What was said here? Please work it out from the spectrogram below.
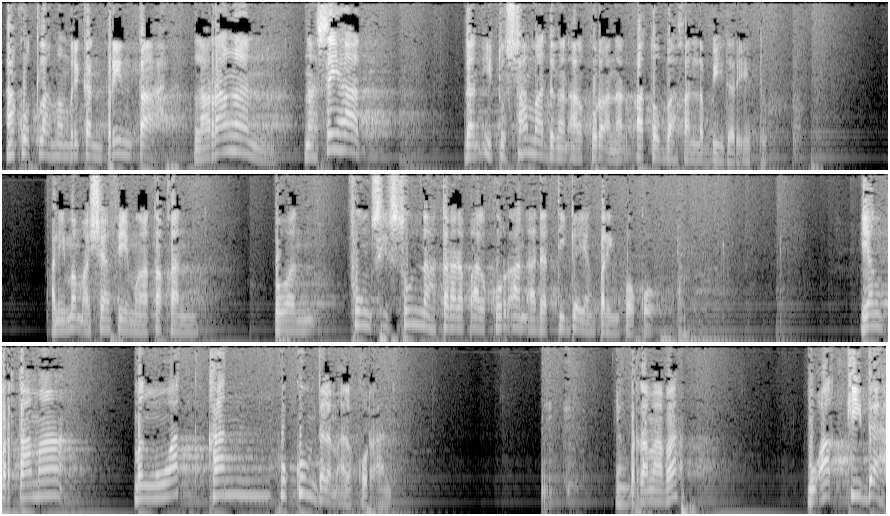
aku telah memberikan perintah, larangan, nasihat, dan itu sama dengan Al-Quran atau bahkan lebih dari itu. Al-Imam Asyafi mengatakan bahwa fungsi sunnah terhadap Al-Quran ada tiga yang paling pokok. Yang pertama, menguatkan hukum dalam Al-Quran. Yang pertama apa? Muakkidah.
